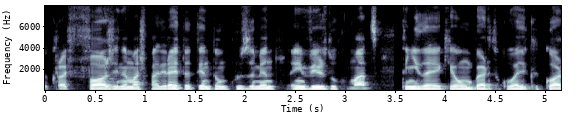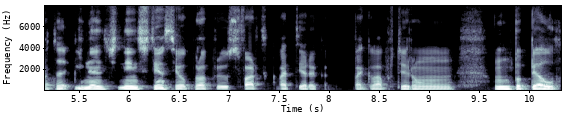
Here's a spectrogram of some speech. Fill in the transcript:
O Cruyff foge ainda mais para a direita, tenta um cruzamento em vez do remate. Tenho ideia que é o Humberto Coelho que corta e na, insistência é o próprio Svart que vai ter vai acabar por ter um, um papel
